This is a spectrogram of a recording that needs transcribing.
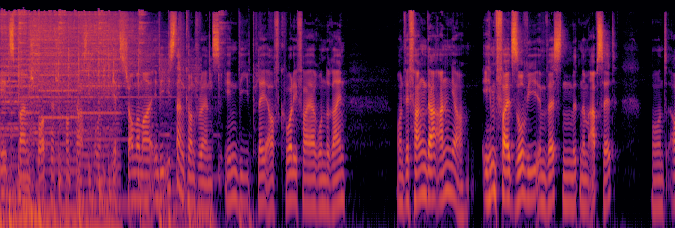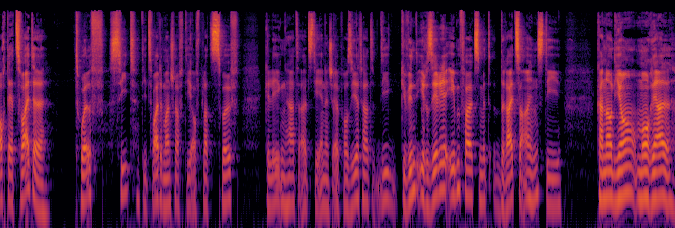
geht's beim Sport Passion Podcast und jetzt schauen wir mal in die Eastern Conference, in die Playoff Qualifier Runde rein. Und wir fangen da an, ja, ebenfalls so wie im Westen mit einem Upset. Und auch der zweite 12 Seed, die zweite Mannschaft, die auf Platz 12 gelegen hat, als die NHL pausiert hat, die gewinnt ihre Serie ebenfalls mit 3 zu 1. Die Canadiens Montreal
